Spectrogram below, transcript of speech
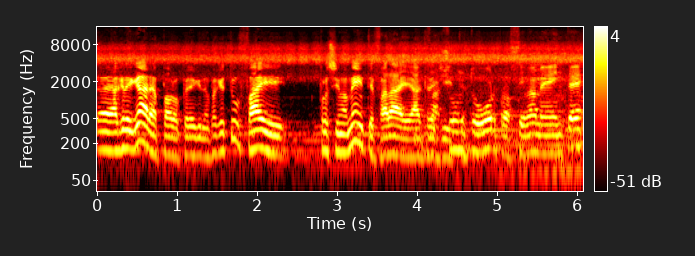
eh, aggregare a Paolo Pellegrino perché tu fai prossimamente farai altre Faccio gite. Un tour prossimamente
